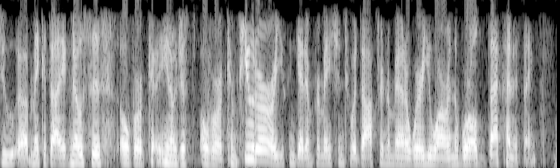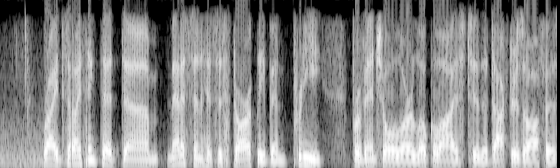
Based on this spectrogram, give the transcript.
do uh, make a diagnosis over you know just over a computer or you can get information to a doctor no matter where you are in the world that kind of thing. Right. So I think that um, medicine has historically been pretty provincial or localized to the doctor's office,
